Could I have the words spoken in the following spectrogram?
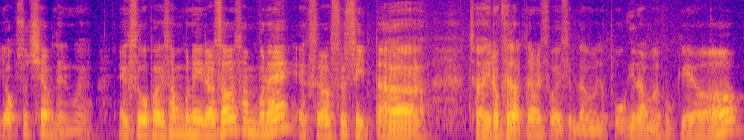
역수 취하면 되는 거예요. x 곱하기 3분의 1이라서 3분의 x라고 쓸 수 있다. 자 이렇게 나타낼 수가 있습니다. 그럼 이제 보기를 한번 볼게요.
